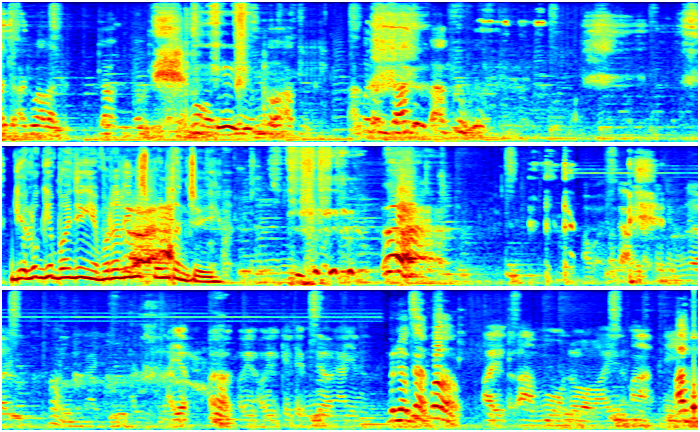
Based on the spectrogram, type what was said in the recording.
Aduh, aduh, abang. Dah, dah, no, enggak aku. Aku tak bisa, aku tak aku. Dialognya panjang ya, padahal ini spontan cuy. Ke apa? Mati. Apa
